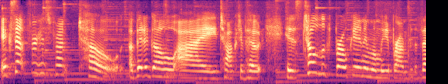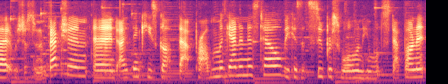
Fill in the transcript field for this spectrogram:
except for his front toe. A bit ago, I talked about his toe looked broken and when we brought him to the vet, it was just an infection, and I think he's got that problem again in his toe because it's super swollen, he won't step on it.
